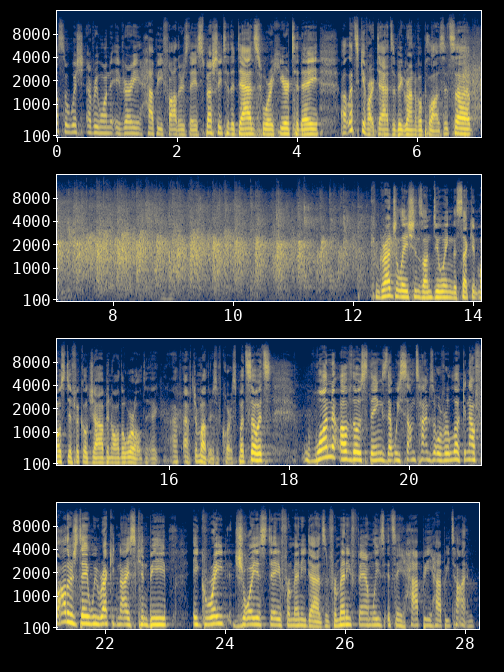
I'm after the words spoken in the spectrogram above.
also wish everyone a very happy Father's Day, especially to the dads who are here today. Uh, let's give our dads a big round of applause. It's uh, congratulations on doing the second most difficult job in all the world, uh, after mothers, of course. But so it's one of those things that we sometimes overlook. Now, Father's Day, we recognize can be a great, joyous day for many dads, and for many families, it's a happy, happy time.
